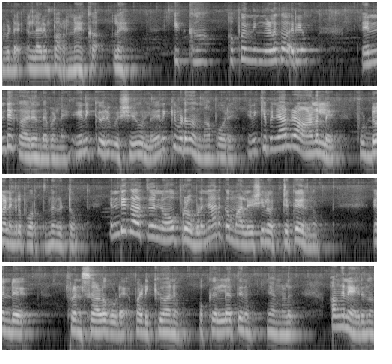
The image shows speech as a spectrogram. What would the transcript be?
ഇവിടെ എല്ലാവരും പറഞ്ഞേക്കാം. അല്ലേ? ഇക്ക. അപ്പം നിങ്ങളെ കാര്യം എന്റെ കാര്യം എന്താ പെണ്ണേ? എനിക്കൊരു വിഷയമുള്ളൂ എനിക്കിവിടെ നിന്നാൽ പോരെ. എനിക്കിപ്പോൾ ഞാനൊരാണല്ലേ? ഫുഡ് വേണമെങ്കിൽ പുറത്തുനിന്ന് കിട്ടും. എന്റെ കാര്യത്തിൽ നോ പ്രോബ്ലം ഞാനൊക്കെ മലേഷ്യയിൽ ഒറ്റയ്ക്കായിരുന്നു എന്റെ ഫ്രണ്ട്സുകളെ കൂടെ പഠിക്കുവാനും ഒക്കെ എല്ലാത്തിനും ഞങ്ങൾ അങ്ങനെയായിരുന്നു.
